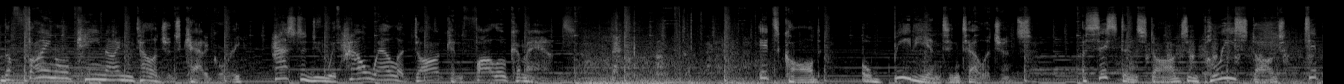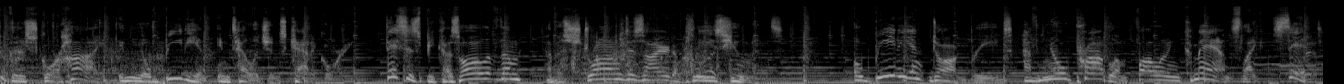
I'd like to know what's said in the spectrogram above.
The final canine intelligence category has to do with how well a dog can follow commands. It's called obedient intelligence. Assistance dogs and police dogs typically score high in the obedient intelligence category. This is because all of them have a strong desire to please humans. Obedient dog breeds have no problem following commands like sit,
